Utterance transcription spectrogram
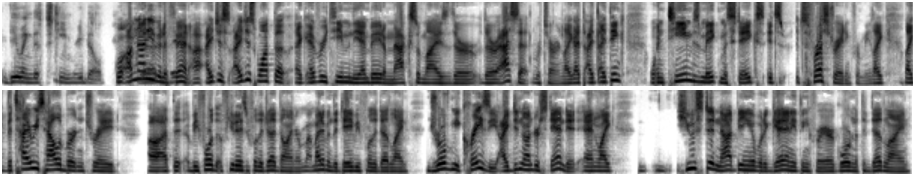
viewing this team rebuild. Well, I'm not uh, even a fan. I, I, just I just want the like every team in the NBA to maximize their their asset return. Like I, I I think when teams make mistakes, it's it's frustrating for me. Like like the Tyrese Halliburton trade. Uh, at the before the, a few days before the deadline, or might have been the day before the deadline, drove me crazy. I didn't understand it, and like Houston not being able to get anything for Eric Gordon at the deadline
